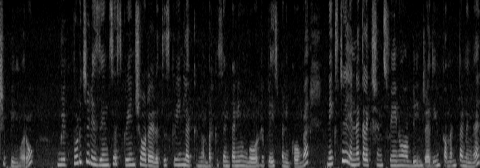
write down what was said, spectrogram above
ஷிப்பிங் வரும். உங்களுக்கு பிடிச்ச டிசைன்ஸை ஸ்க்ரீன்ஷாட்டை எடுத்து ஸ்க்ரீனில் இருக்க நம்பருக்கு சென்ட் பண்ணி உங்கள் ஆர்டர் ப்ளேஸ் பண்ணிக்கோங்க. நெக்ஸ்ட்டு என்ன கலெக்ஷன்ஸ் வேணும் அப்படின்றதையும் கமெண்ட் பண்ணுங்கள்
